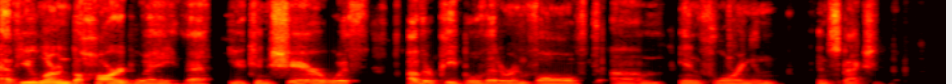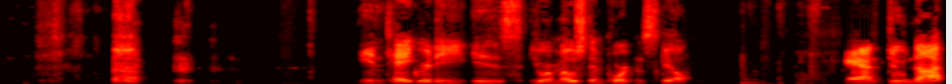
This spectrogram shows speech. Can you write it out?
have you learned the hard way that you can share with other people that are involved um, in flooring and inspection? Integrity is your most important skill. And do not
